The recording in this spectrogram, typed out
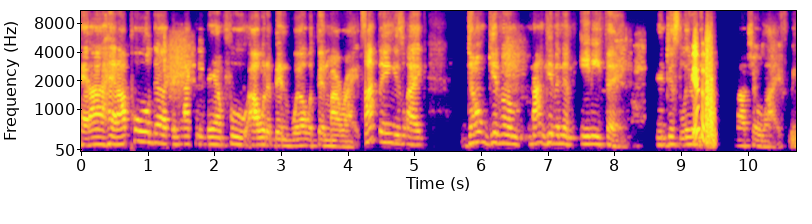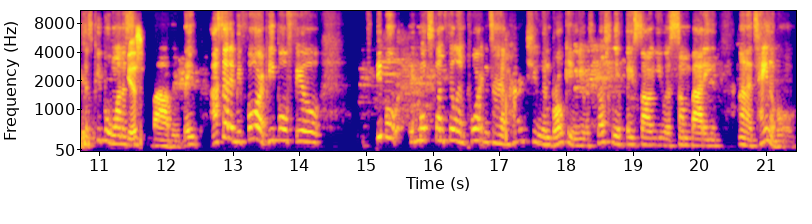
Had I had I pulled up and acted a damn fool, I would have been well within my rights. My thing is like, don't give them not giving them anything and just literally yeah. about your life because people want to yes. see bothered. They I said it before, people feel people it makes them feel important to have hurt you and broken you, especially if they saw you as somebody unattainable.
